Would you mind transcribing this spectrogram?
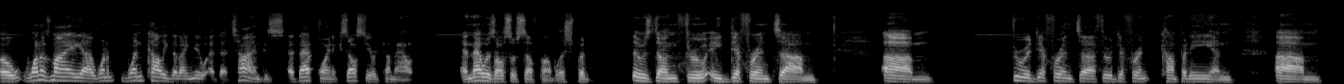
so one of my uh, one one colleague that I knew at that time, because at that point Excelsior had come out, and that was also self-published, but it was done through a different um, um, through a different uh, through a different company, and um,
